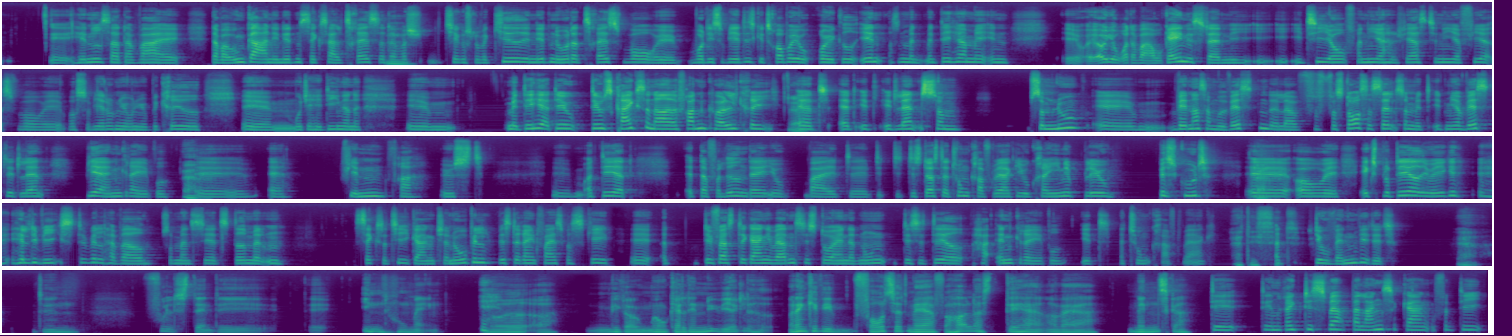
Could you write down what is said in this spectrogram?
øh, hændelser. Der var, øh, der var Ungarn i 1956, og der mm. var Tjekoslovakiet i 1968, hvor, øh, hvor de sovjetiske tropper jo rykkede ind. Men, men det her med en... Øh, og jo, og der var Afghanistan i, i, i 10 år, fra 79 til 89, hvor, øh, hvor Sovjetunionen jo bekrigede øh, mujahedinerne. Øh, men det her, det er jo, det er jo skrækscenariet fra den kolde krig, ja. at, at et, et land som som nu øh, vender sig mod Vesten, eller forstår sig selv som et, et mere vestligt land, bliver angrebet ja. øh, af fjenden fra øst. Øh, og det, at, at der forleden dag jo var et, øh, det, det største atomkraftværk i Ukraine, blev beskudt, ja. øh, og øh, eksploderede jo ikke, øh, heldigvis. Det ville have været, som man siger, et sted mellem 6 og 10 gange Tjernobyl, hvis det rent faktisk var sket. Øh, og det er første gang i verdenshistorien, at nogen decideret har angrebet et atomkraftværk. Ja, det er Og det er jo vanvittigt. Ja, det er en fuldstændig øh, inhuman ja. måde at vi kan, må kalde det en ny virkelighed. Hvordan kan vi fortsætte med at forholde os det her og være mennesker? Det, det er en rigtig svær balancegang, fordi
